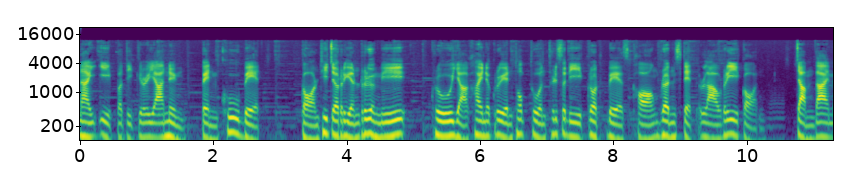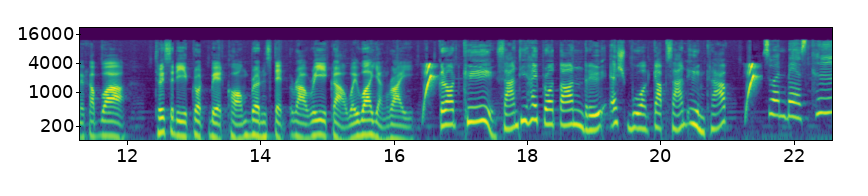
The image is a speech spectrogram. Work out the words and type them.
ในอีกปฏิกิริยาหนึ่งเป็นคู่เบสก่อนที่จะเรียนเรื่องนี้ ครูอยากให้นักเรียนทบทวนทฤษฎีกรดเบสของเบรนสเตดลาวรีก่อนจำได้ไหมครับว่า ทฤษฎีกรดเบสของเบรนสเตดลาวรีกล่าวไว้ว่าอย่างไร กรดคือสารที่ให้โปรตอนหรือ H บวกกับสารอื่นครับ ส่วนเบสคือ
